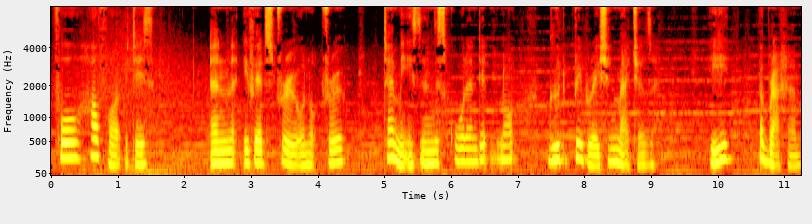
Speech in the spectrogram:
for how far it is, and if it's true or not true. Tammy is in the squad and did not good preparation matches. He, Abraham,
